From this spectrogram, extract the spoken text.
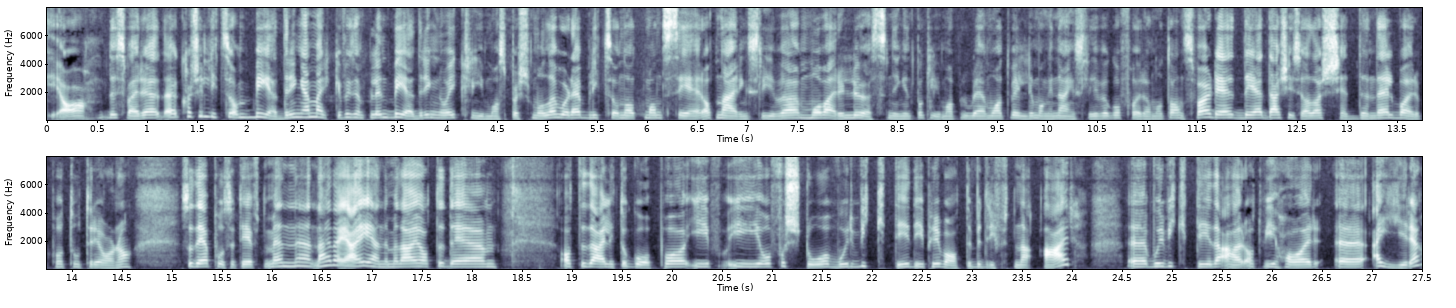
Ja, dessverre. Det er kanskje litt sånn bedring. Jeg merker f.eks. en bedring nå i klimaspørsmålet, hvor det er blitt sånn at man ser at næringslivet må være løsningen på klimaproblemet, og at veldig mange i næringslivet går foran og tar ansvar. Det, det, der syns jeg det har skjedd en del, bare på to-tre år nå. Så det er positivt. Men nei nei, jeg er enig med deg at det at det er litt å gå på i, i å forstå hvor viktig de private bedriftene er. Eh, hvor viktig det er at vi har eh, eiere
